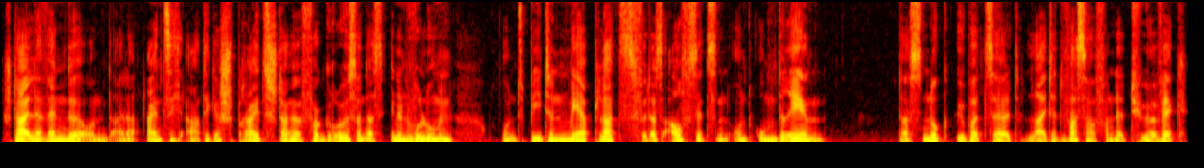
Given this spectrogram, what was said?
Steile Wände und eine einzigartige Spreizstange vergrößern das Innenvolumen und bieten mehr Platz für das Aufsitzen und Umdrehen. Das Nook-Überzelt leitet Wasser von der Tür weg.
